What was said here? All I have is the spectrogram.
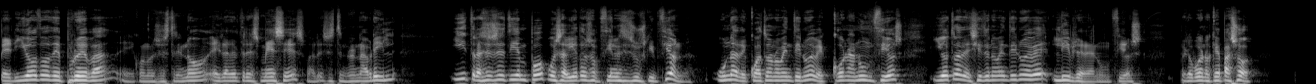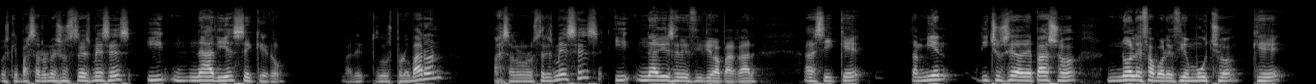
periodo de prueba, eh, cuando se estrenó, era de tres meses, ¿vale? Se estrenó en abril, y tras ese tiempo, pues había dos opciones de suscripción. Una de 4,99 con anuncios y otra de 7,99 libre de anuncios. Pero bueno, ¿qué pasó? Pues que pasaron esos tres meses y nadie se quedó. ¿vale? Todos probaron, pasaron los tres meses y nadie se decidió a pagar. Así que también, dicho sea de paso, no le favoreció mucho que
